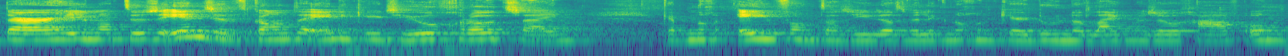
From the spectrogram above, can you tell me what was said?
daar helemaal tussenin zitten? Kan het de ene keer iets heel groot zijn? Ik heb nog één fantasie, dat wil ik nog een keer doen. Dat lijkt me zo gaaf om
